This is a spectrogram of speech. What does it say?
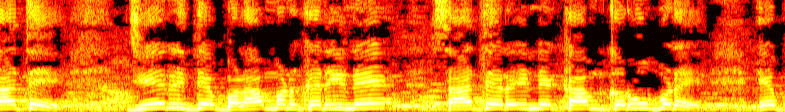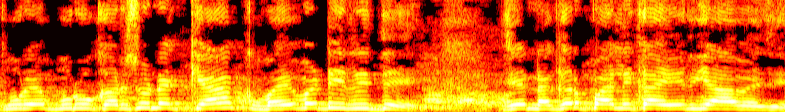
સાથે જે રીતે ભલામણ કરીને સાથે રહીને કામ કરવું પડે, એ પૂરેપૂરું કરશું ને ક્યાંક વહીવટી રીતે જે નગરપાલિકા એરિયા આવે છે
